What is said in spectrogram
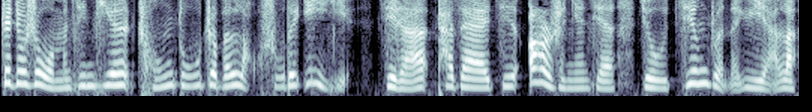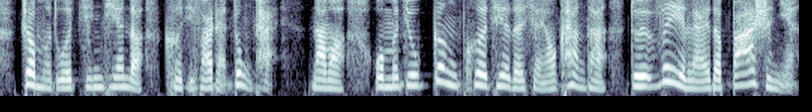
这就是我们今天重读这本老书的意义。既然他在近二十年前就精准的预言了这么多今天的科技发展动态，那么我们就更迫切的想要看看，对未来的八十年，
